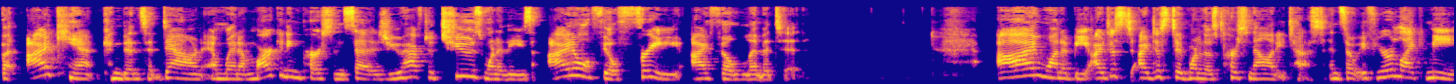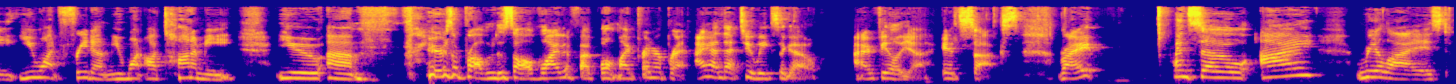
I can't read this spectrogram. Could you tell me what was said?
but I can't condense it down. And when a marketing person says you have to choose one of these, I don't feel free. I feel limited. I want to be, I just, I just did one of those personality tests. And so if you're like me, you want freedom, you want autonomy, you, um, here's a problem to solve. Why the fuck won't my printer print? I had that two weeks ago. I feel you. It sucks. Right. And so I realized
